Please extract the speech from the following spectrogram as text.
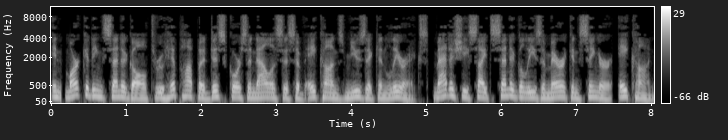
In Marketing Senegal through hip-hop a discourse analysis of Akon's music and lyrics, Madichie cites Senegalese-American singer, Akon,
